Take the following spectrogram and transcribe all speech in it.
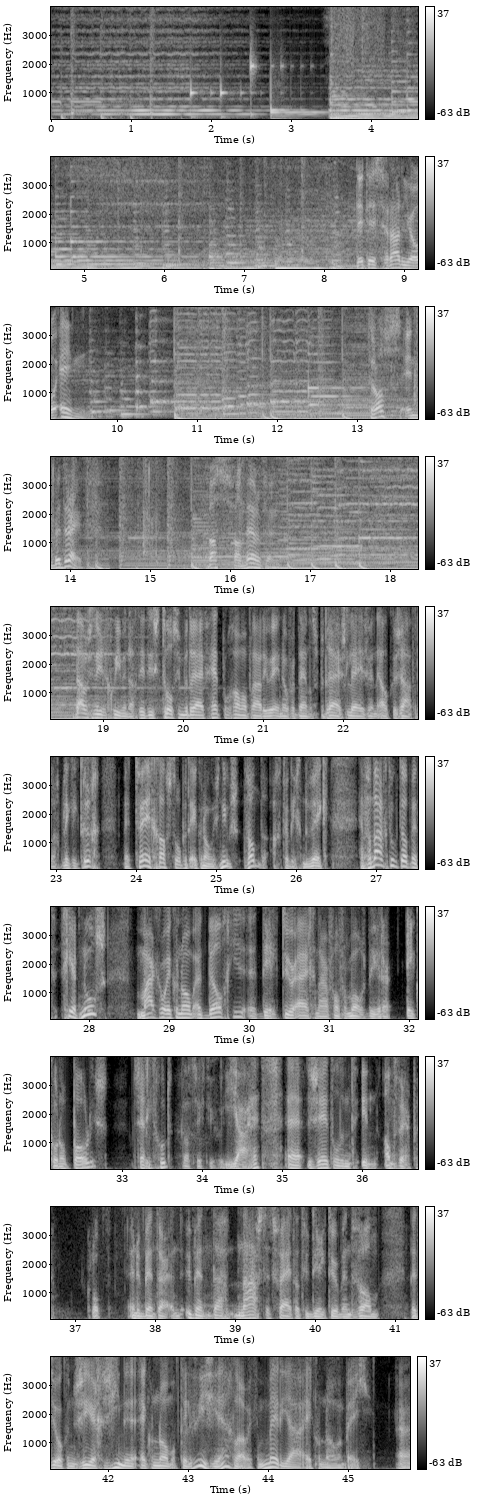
Dit is Radio 1. Tros in bedrijf. Bas van Derven. Dames en heren, goedemiddag. Dit is Tros in Bedrijf, het programma op Radio 1 over het Nederlands bedrijfsleven. En elke zaterdag blik ik terug met twee gasten op het economisch nieuws van de achterliggende week. En vandaag doe ik dat met Geert Noels, macro-econoom uit België, directeur-eigenaar van vermogensbeheerder Econopolis. zeg ik goed? Dat zegt u goed. Ja, hè? Uh, zetelend in Antwerpen. Klopt. En u bent, daar, u bent daar, naast het feit dat u directeur bent van... bent u ook een zeer geziene econoom op televisie, hè, geloof ik. Een media-econoom een beetje. Uh,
